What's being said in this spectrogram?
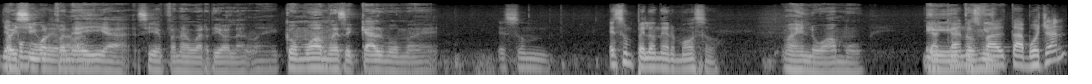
Ya hoy sí pone ahí a, sí, pone a Guardiola, mae. Cómo amo ese calvo, mae. Es un. Es un pelón hermoso. Mae, lo amo. Y Eh, acá nos 2000 falta. ¿Boyan?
